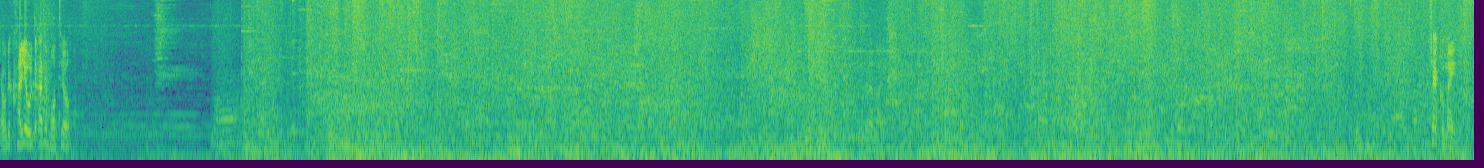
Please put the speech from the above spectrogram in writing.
야 우리 갈리 올 때까지 버텨. 그래 나이 체크메이트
